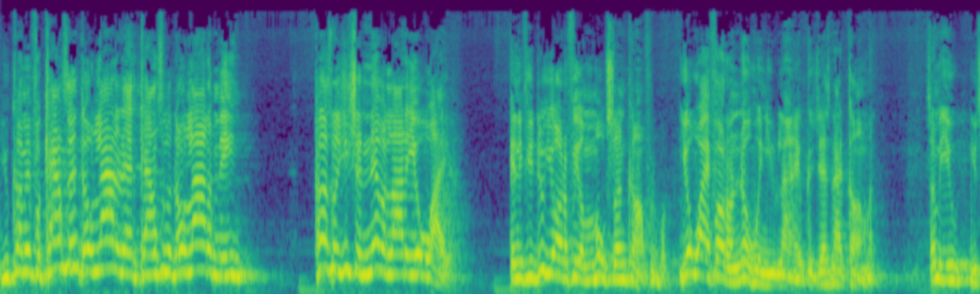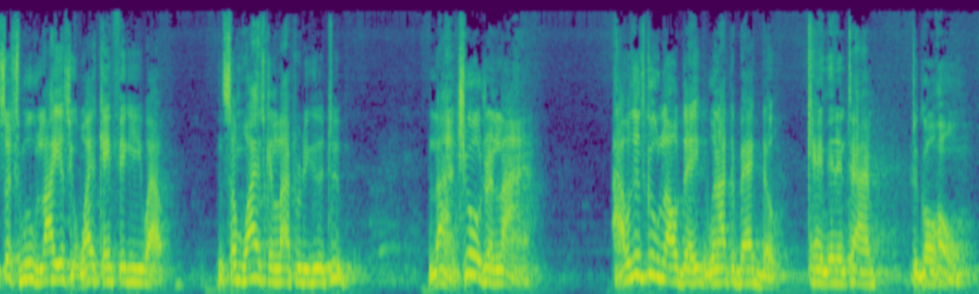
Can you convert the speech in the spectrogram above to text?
You come in for counseling, don't lie to that counselor, don't lie to me. Husbands, you should never lie to your wife. And if you do, you ought to feel most uncomfortable. Your wife ought to know when you lie because that's not common. Some of you, you such smooth liars, your wife can't figure you out. And some wives can lie pretty good too. Lying, children lying. I was in school all day, went out the back door, came in in time to go home.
